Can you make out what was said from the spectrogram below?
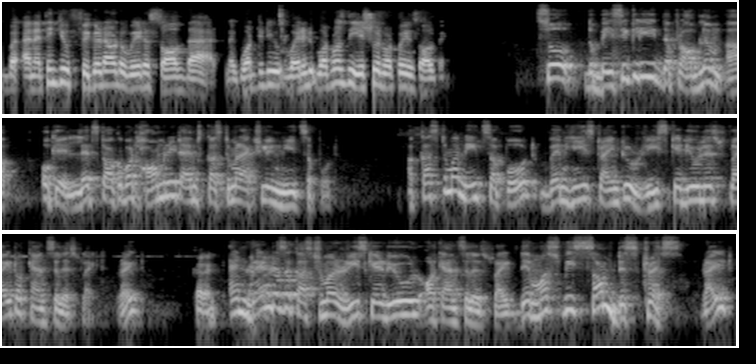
but and i think you figured out a way to solve that like what did you where did what was the issue and what were you solving so the basically the problem uh, okay let's talk about how many times customer actually needs support a customer needs support when he is trying to reschedule his flight or cancel his flight right correct. And when does a customer reschedule or cancel his flight? There must be some distress right?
